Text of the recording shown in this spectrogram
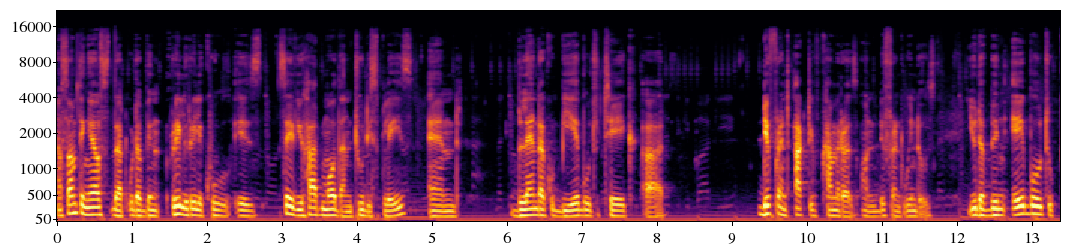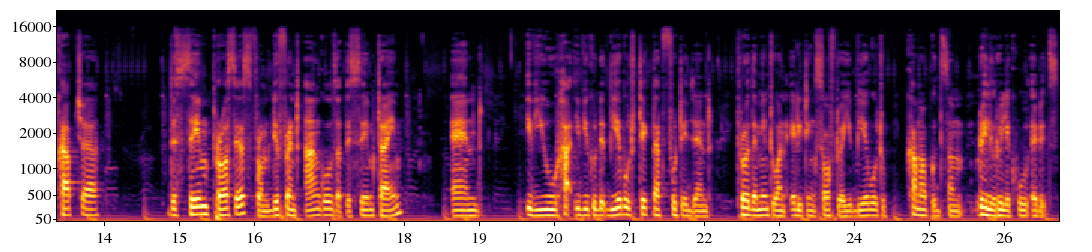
Now, something else that would have been really, really cool is say if you had more than two displays and Blender could be able to take uh, different active cameras on different windows, you'd have been able to capture the same process from different angles at the same time. And if you if you could be able to take that footage and throw them into an editing software, you'd be able to come up with some really really cool edits.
